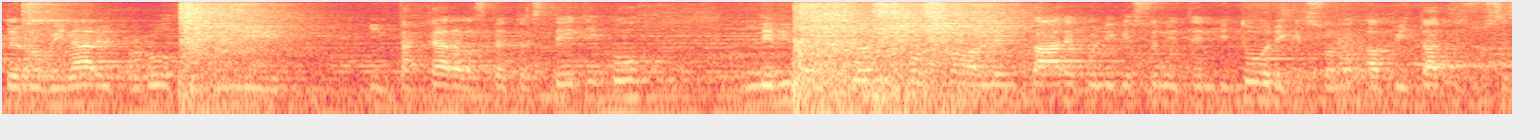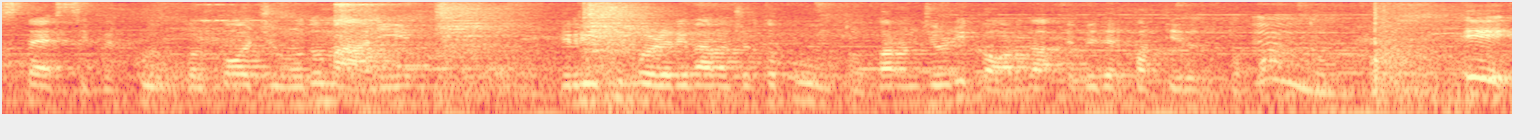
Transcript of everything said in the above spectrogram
del rovinare il prodotto, quindi intaccare l'aspetto estetico, le vibrazioni possono allentare quelli che sono i tenditori che sono abitati su se stessi, per cui un colpo oggi, uno domani, il rischio di arrivare a un certo punto, fare un giro di corda e vedere partire tutto quanto e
